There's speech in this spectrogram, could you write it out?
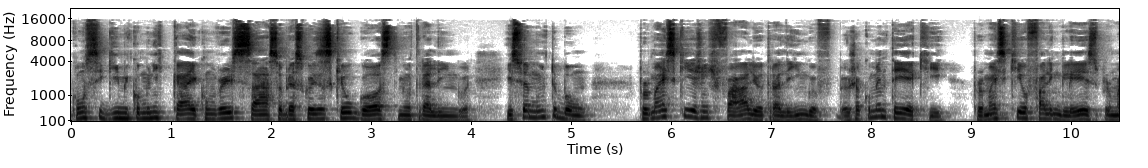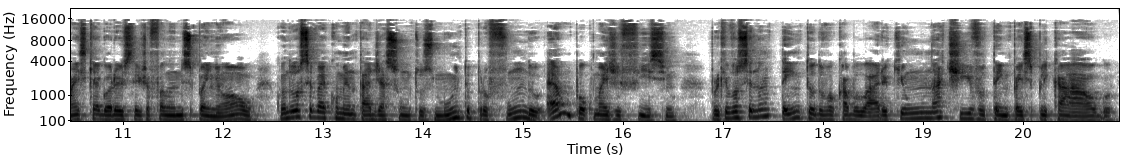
conseguir me comunicar e conversar sobre as coisas que eu gosto em outra língua. Isso é muito bom. Por mais que a gente fale outra língua, eu já comentei aqui, por mais que eu fale inglês, por mais que agora eu esteja falando espanhol, quando você vai comentar de assuntos muito profundo, é um pouco mais difícil, porque você não tem todo o vocabulário que um nativo tem para explicar algo.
